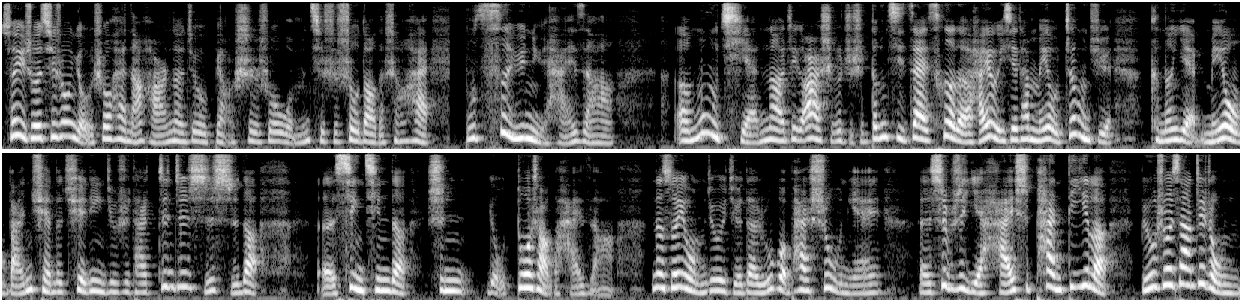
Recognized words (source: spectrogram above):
所以说，其中有受害男孩呢，就表示说，我们其实受到的伤害不次于女孩子啊。呃，目前呢，这个二十个只是登记在册的，还有一些他没有证据，可能也没有完全的确定，就是他真真实实的。呃，性侵的是有多少个孩子啊？那所以我们就会觉得，如果判十五年，呃，是不是也还是判低了？比如说像这种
